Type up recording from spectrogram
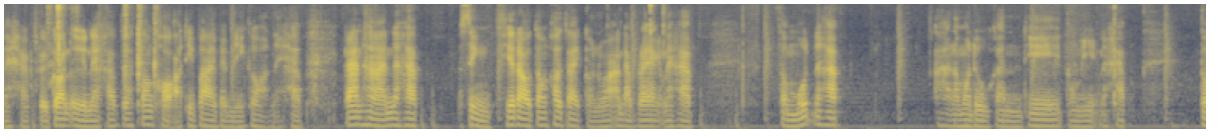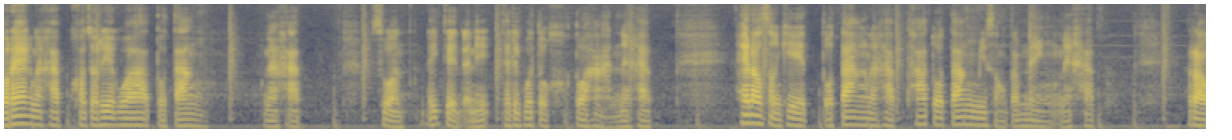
นะครับแต่ก่อนอื่นนะครับ จะต้องขออธิบายแบบนี้ก่อนนะครับ การหารนะครับสิ่งที่เราต้องเข้าใจก่อนว่าอันดับแรกนะครับ สมมุตินะครับ เรามาดูกันที่ตรงนี้นะครับ ตัวแรกนะครับเขาจะเรียกว่าตัวตั้งนะครับ ส่วนเลข7อันนี้จะเรียกว่าตัวตัวหารนะครับ ให้เราสังเกตตัวตั้งนะครับ ถ้าตัวตั้งมี 2 ตำแหน่งนะครับ เรา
